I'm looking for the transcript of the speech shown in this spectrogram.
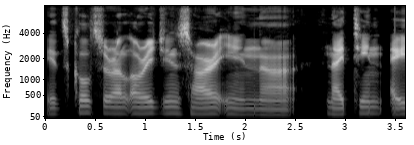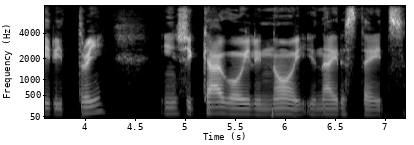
Its cultural origins are in uh, nineteen eighty-three in Chicago, Illinois, United States.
